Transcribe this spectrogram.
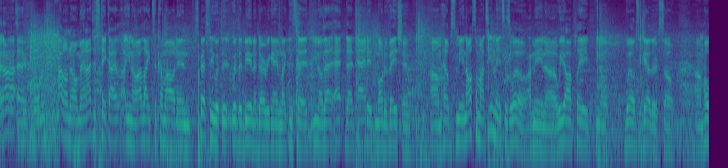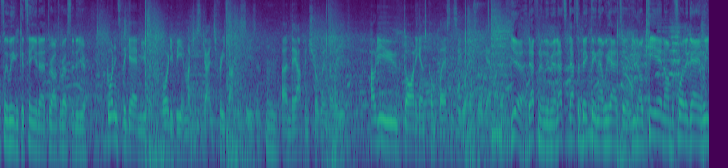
I, I, don't know, man. I just think I, you know, I like to come out and, especially with it, with it being a derby game, like you said, you know, that that added motivation um, helps me, and also my teammates as well. I mean, uh, we all played, you know, well together, so um, hopefully we can continue that throughout the rest of the year. Going into the game, you have already beaten Manchester Giants three times this season, mm-hmm. and they have been struggling in the league. How do you guard against complacency going into a game like this? Yeah, definitely, man. That's that's a big thing that we had to, you know, key in on before the game. We,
